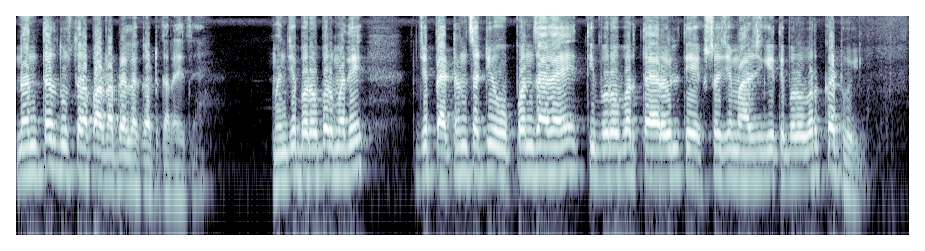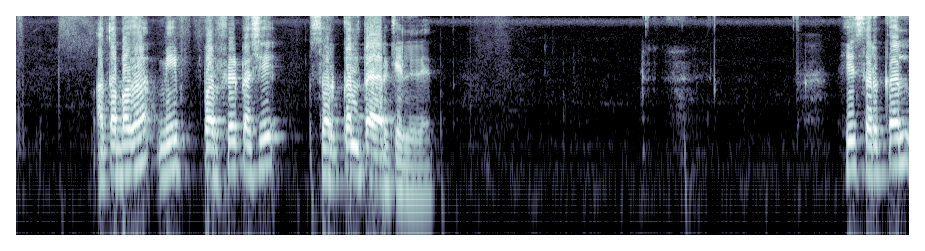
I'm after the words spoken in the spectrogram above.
नंतर दुसरा पार्ट आपल्याला कट करायचा आहे. म्हणजे बरोबरमध्ये जे पॅटर्नसाठी ओपन जागा आहे ती बरोबर तयार होईल ते एक्स्ट्रा जे मार्जिन आहे ते बरोबर कट होईल. आता बघा मी परफेक्ट असे सर्कल तयार केलेले आहेत. हे सर्कल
